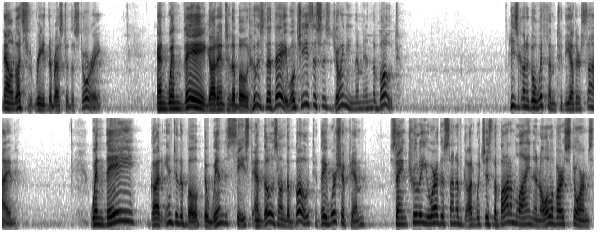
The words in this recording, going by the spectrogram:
Now, let's read the rest of the story. And when they got into the boat, who's the they? Well, Jesus is joining them in the boat. He's going to go with them to the other side. When they got into the boat, the wind ceased, and those on the boat, they worshiped him, saying, Truly you are the Son of God, which is the bottom line in all of our storms,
